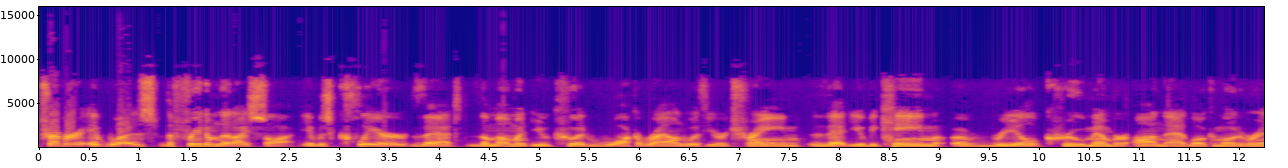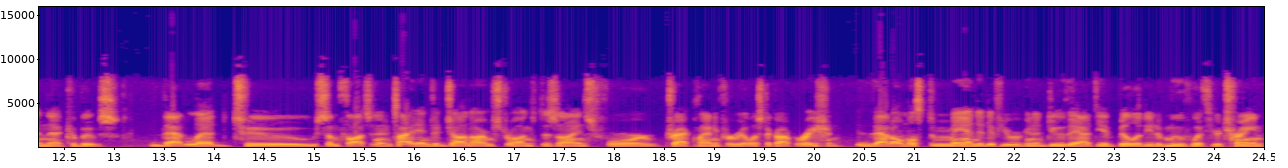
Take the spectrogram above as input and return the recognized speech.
Trevor, it was the freedom that I saw. It was clear that the moment you could walk around with your train, that you became a real crew member on that locomotive or in that caboose that led to some thoughts and it tied into John Armstrong's designs for track planning for realistic operation. That almost demanded, if you were going to do that, the ability to move with your train.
